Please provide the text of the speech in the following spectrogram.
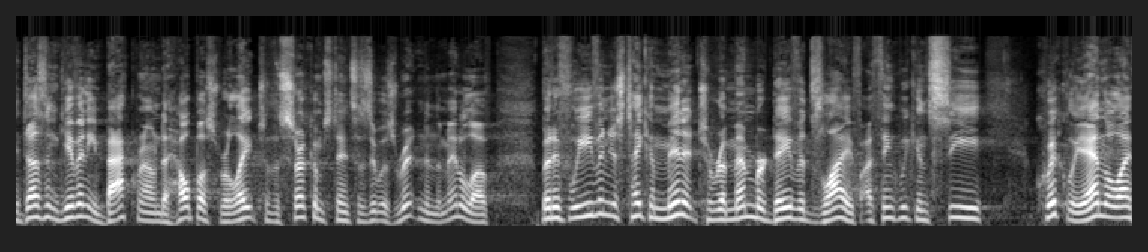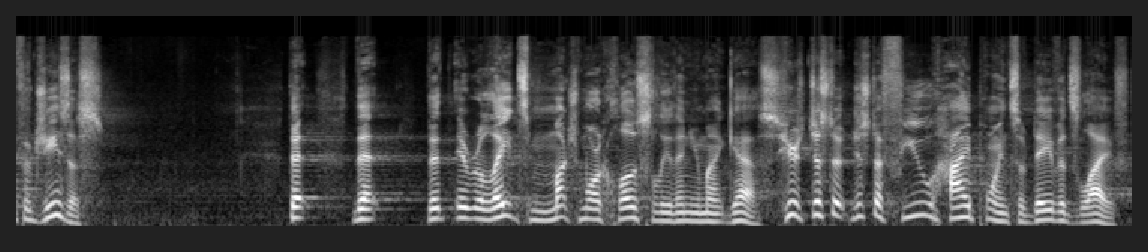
It doesn't give any background to help us relate to the circumstances it was written in the middle of. But if we even just take a minute to remember David's life, I think we can see quickly, and the life of Jesus, that, that, that it relates much more closely than you might guess. Here's just a, just a few high points of David's life,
